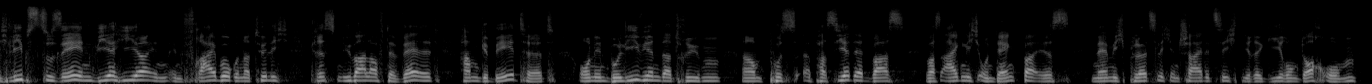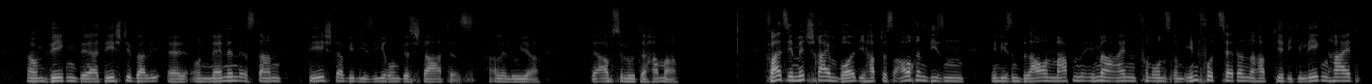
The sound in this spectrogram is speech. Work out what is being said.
Ich liebe es zu sehen, wir hier in, in Freiburg und natürlich Christen überall auf der Welt haben gebetet und in Bolivien da drüben ähm, äh, passiert etwas, was eigentlich undenkbar ist, nämlich plötzlich entscheidet sich die Regierung doch um ähm, wegen der Destabilisierung äh, und nennen es dann Destabilisierung des Staates. Halleluja, der absolute Hammer. Falls ihr mitschreiben wollt, ihr habt es auch in diesen, in diesen blauen Mappen immer einen von unseren Infozetteln, da habt ihr die Gelegenheit,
